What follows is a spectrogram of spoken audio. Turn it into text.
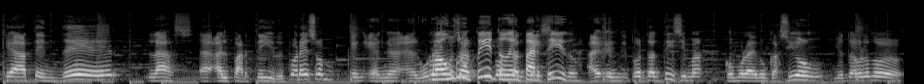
que a atender las, al partido. Y por eso en, en algunas o a un grupito del partido. Importantísimas, como la educación, yo estoy hablando,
